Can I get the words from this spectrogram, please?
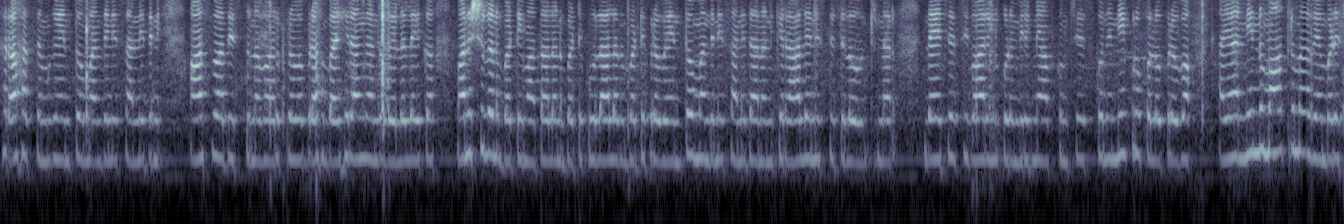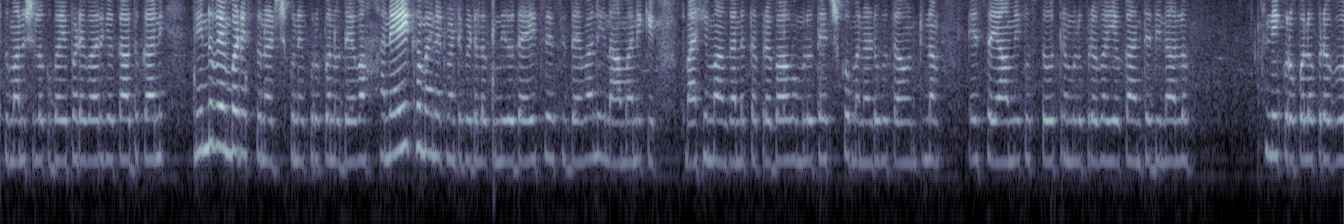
రహస్యముగా ఎంతో మందిని సన్నిధిని ఆస్వాదిస్తున్న వారు ప్రభ బహిరంగంగా వెళ్ళలేక మనుషులను బట్టి మతాలను బట్టి కులాలను బట్టి ప్రభ ఎంతో మందిని సన్నిధానానికి రాలేని స్థితిలో ఉంటున్నారు. దయచేసి వారిని కూడా మీరు జ్ఞాపకం చేసుకొని నీ కృపలో ప్రభ అయా నిన్ను మాత్రమే వెంబడిస్తూ మనుషులకు భయపడే వారిగా కాదు కానీ నిన్ను వెంబడిస్తూ నడుచుకునే కృపను దేవ అనేకమైనటువంటి బిడ్డలకు మీరు దయచేసి దేవానికి నామానికి మహిమ ఘనత ప్రభావములు తెచ్చుకోమని అడుగుతూ ఉంటున్నాం. ఎస్ఐయా మీకు స్తోత్రములు ప్రభ యొక్క అంత్య దినాల్లో నీ కృపలో ప్రభు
